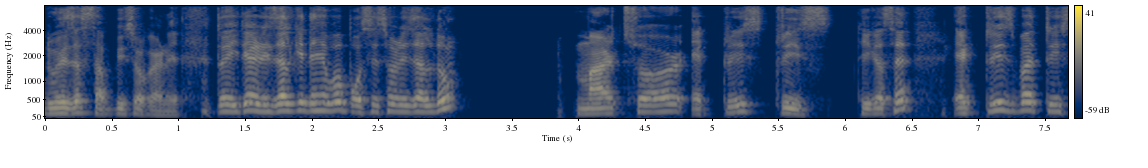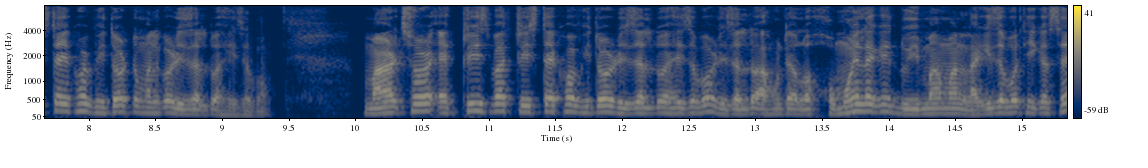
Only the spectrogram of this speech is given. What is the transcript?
দুহেজাৰ ছাব্বিছৰ কাৰণে। তো এতিয়া ৰিজাল্ট কেতিয়া আহিব পঁচিছৰ ৰিজাল্টটো মাৰ্চৰ একত্ৰিছ ত্ৰিছ ঠিক আছে? একত্ৰিছ বা ত্ৰিছ তাৰিখৰ ভিতৰত তোমালোকৰ ৰিজাল্টটো আহি যাব। মাৰ্চৰ একত্ৰিছ বা ত্ৰিছ তাৰিখৰ ভিতৰত ৰিজাল্টটো আহি যাব ৰিজাল্টটো আহোঁতে অলপ সময় লাগে দুই মাহমান লাগি যাব ঠিক আছে?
